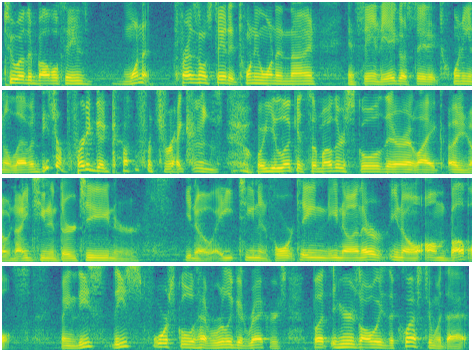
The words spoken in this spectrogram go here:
Two other bubble teams, One Fresno State at 21 and 9 and San Diego State at 20 and 11. These are pretty good conference records where you look at some other schools that are like, uh, you know, 19 and 13 or, you know, 18 and 14, you know, and they're, you know, on bubbles. I mean, these these four schools have really good records, but here's always the question with that.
